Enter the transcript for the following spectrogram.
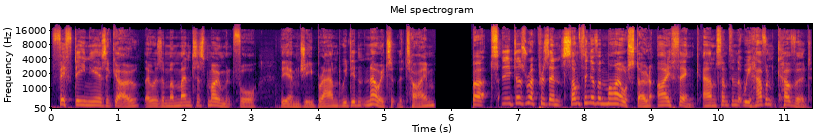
15 years ago, there was a momentous moment for the MG brand. We didn't know it at the time, but it does represent something of a milestone, I think, and something that we haven't covered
